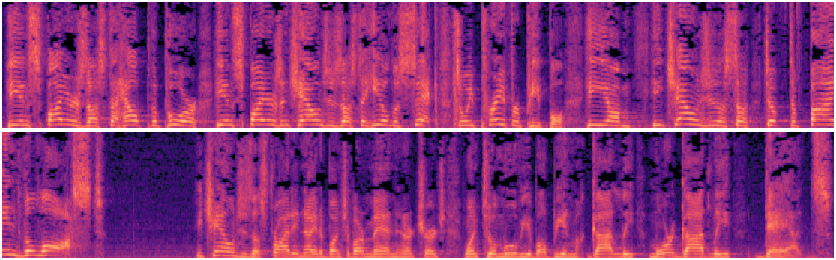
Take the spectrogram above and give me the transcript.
He inspires us to help the poor. He inspires and challenges us to heal the sick. So we pray for people. He, um, he challenges us to, to, to find the lost. He challenges us. Friday night, a bunch of our men in our church went to a movie about being godly, more godly dads.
